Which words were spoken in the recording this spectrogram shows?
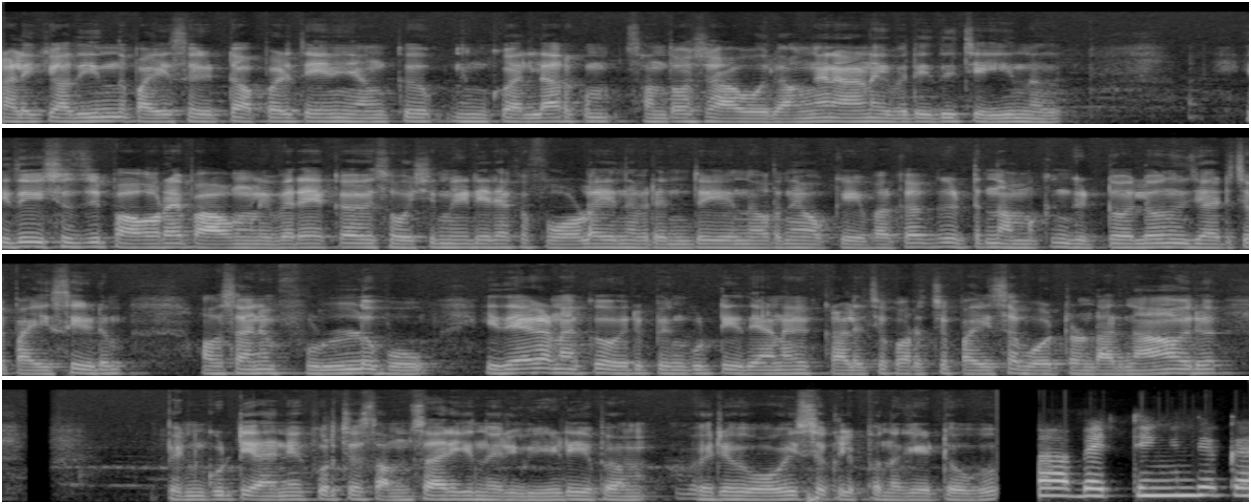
കളിക്കും. അതിൽ നിന്ന് പൈസ കിട്ടും. അപ്പോഴത്തേന് ഞങ്ങൾക്ക് നിങ്ങൾക്ക് എല്ലാവർക്കും സന്തോഷമാവുമല്ലോ. അങ്ങനെയാണ് ഇവർ ഇത് ചെയ്യുന്നത്. ഇത് വിശ്വസിച്ച് കുറേ പാവങ്ങൾ ഇവരെയൊക്കെ സോഷ്യൽ മീഡിയയിലൊക്കെ ഫോളോ ചെയ്യുന്നവർ എന്ത് ചെയ്യുന്നു പറഞ്ഞാൽ ഓക്കെ ഇവർക്കൊക്കെ കിട്ടും നമുക്കും കിട്ടുമല്ലോ എന്ന് വിചാരിച്ച് പൈസ ഇടും. അവസാനം ഫുള്ള് പോവും. ഇതേ കണക്ക് ഒരു പെൺകുട്ടി ഇതേ കണക്ക് കളിച്ച് കുറച്ച് പൈസ പോയിട്ടുണ്ടായിരുന്നു. ആ ഒരു പെൺകുട്ടി അതിനെക്കുറിച്ച് സംസാരിക്കുന്ന ഒരു വീഡിയോ ഇപ്പം ഒരു വോയിസ് ക്ലിപ്പ് ഒന്ന് കേട്ടു നോക്കൂ ബെറ്റിങ്ങിന്റെ ഒക്കെ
